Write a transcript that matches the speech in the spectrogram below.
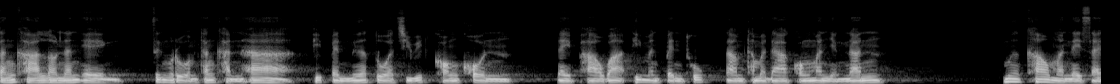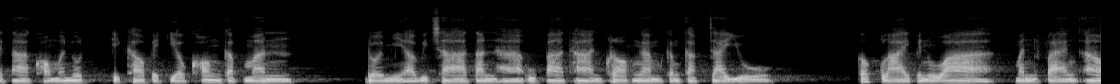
สังขารเหล่านั้นเองซึ่งรวมทั้งขันห้าที่เป็นเนื้อตัวชีวิตของคน ในภาวะที่มันเป็นทุกข์ตามธรรมดาของมันอย่างนั้น เมื่อเข้ามาในสายตาของมนุษย์ที่เข้าไปเกี่ยวข้องกับมัน โดยมีอวิชชาตันหาอุปาทานครอบงำกำกับใจอยู่ ก็กลายเป็นว่า มันแฝงเอา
